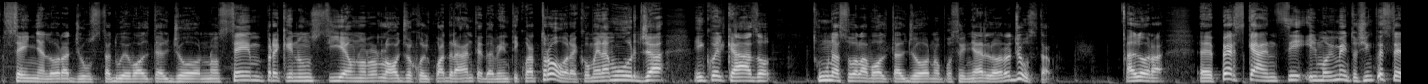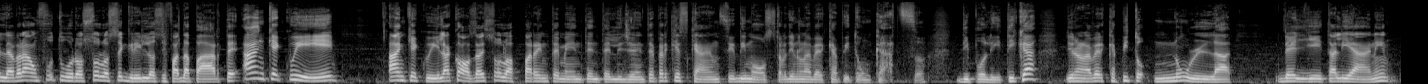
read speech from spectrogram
segna l'ora giusta due volte al giorno, sempre che non sia un orologio col quadrante da 24 ore, come la Murgia, in quel caso una sola volta al giorno può segnare l'ora giusta. Allora, eh, per Scanzi il Movimento 5 Stelle avrà un futuro solo se Grillo si fa da parte. Anche qui, anche qui la cosa è solo apparentemente intelligente perché Scanzi dimostra di non aver capito un cazzo di politica, di non aver capito nulla degli italiani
